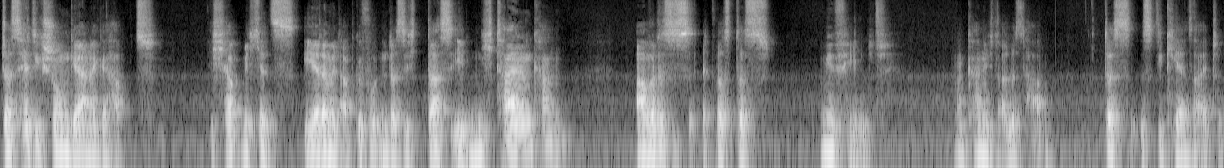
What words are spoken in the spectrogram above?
das hätte ich schon gerne gehabt. Ich habe mich jetzt eher damit abgefunden, dass ich das eben nicht teilen kann, aber das ist etwas, das mir fehlt. Man kann nicht alles haben. Das ist die Kehrseite.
